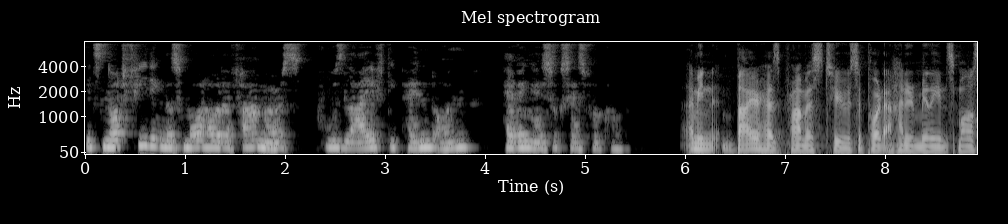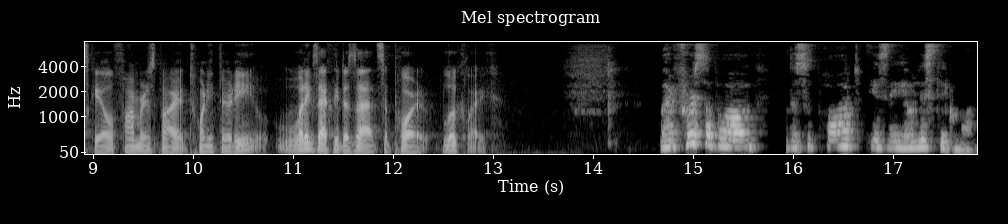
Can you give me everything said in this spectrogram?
it's not feeding the smallholder farmers whose life depend on having a successful crop. I mean, Bayer has promised to support 100 million small scale farmers by 2030. What exactly does that support look like? Well, first of all, the support is a holistic one.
